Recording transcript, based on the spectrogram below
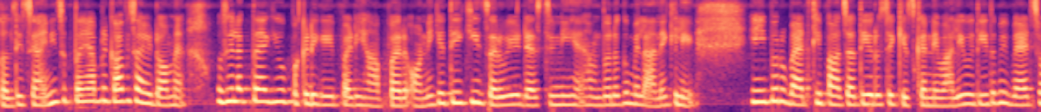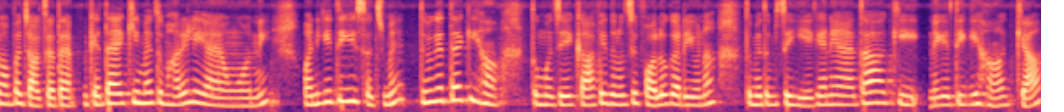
गलती से आ ही नहीं सकता, यहाँ पर काफ़ी सारे डॉम हैं। उसे लगता है कि वो पकड़ी गई पर यहाँ पर ओनी कहती है कि ज़रूर ये डेस्टिनी है हम दोनों को मिलाने के लिए। यहीं पर वो बैठ के पास जाती है और उसे किस करने वाली होती है तो भी बैठ से वहाँ पर जाग जाता है। कहता है कि मैं तुम्हारे लिए आया हूँ, ओनी। ओनी कहती है कि सच में? तो कहता है कि हाँ तुम मुझे काफ़ी दिनों से फॉलो कर रही हो ना तो मैं तुमसे ये कहने आया था कि ओनी कहती है कि हाँ क्या?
